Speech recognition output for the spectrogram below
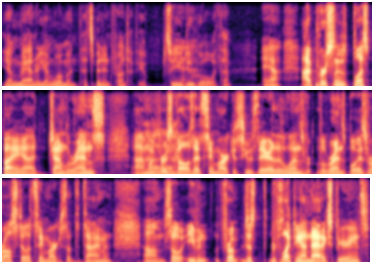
young man or young woman that's been in front of you. So you yeah. do go with them. Yeah, I personally was blessed by uh, John Lorenz. Uh, my ah. first call was at St. Marcus. He was there. The Lorenz, Lorenz boys were all still at St. Marcus at the time, and um, so even from just reflecting on that experience,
